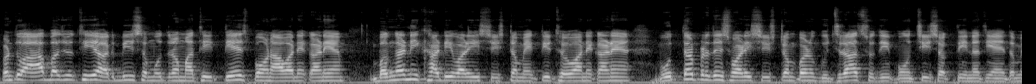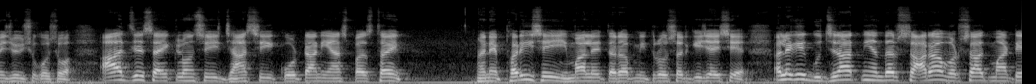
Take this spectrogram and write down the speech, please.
પરંતુ આ બાજુથી અરબી સમુદ્રમાંથી તેજ પવન આવવાને કારણે બંગાળની ખાડીવાળી સિસ્ટમ એક્ટિવ થવાને કારણે ઉત્તર પ્રદેશવાળી સિસ્ટમ પણ ગુજરાત સુધી પહોંચી શકતી નથી. અહીં તમે જોઈ શકો છો, આ જે સાયક્લોન છે, ઝાંસી, કોટાની આસપાસ થઈ અને ફરી છે હિમાલય તરફ મિત્રો સરકી જાય છે. એટલે કે ગુજરાતની અંદર સારા વરસાદ માટે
